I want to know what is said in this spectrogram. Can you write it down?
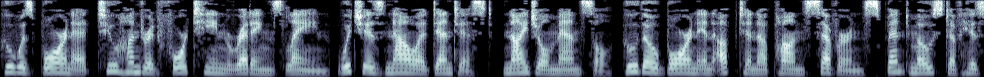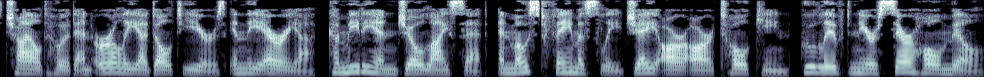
who was born at 214 Reddings Lane which is now a dentist, Nigel Mansell, who though born in Upton upon Severn spent most of his childhood and early adult years in the area, comedian Joe Lycett, and most famously J.R.R. Tolkien, who lived near Sarehole Mill,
